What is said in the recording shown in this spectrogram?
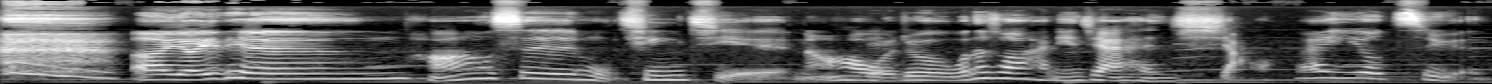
呃，有一天好像是母亲节，然后我就我那时候还年纪还很小，在幼稚园，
